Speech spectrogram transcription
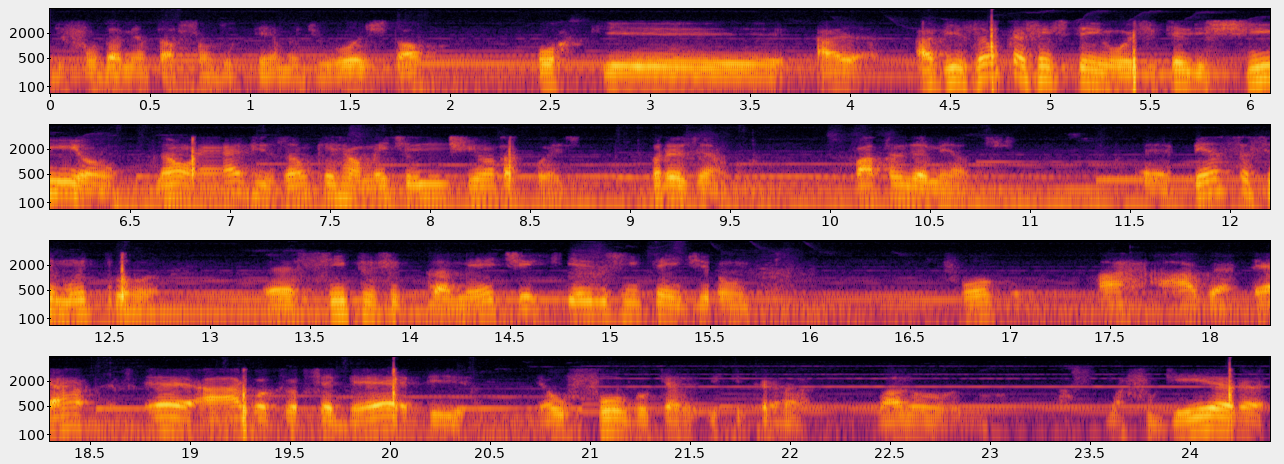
de fundamentação do tema de hoje tal porque a, a visão que a gente tem hoje que eles tinham não é a visão que realmente eles tinham da coisa. Por exemplo, quatro elementos. É, Pensa-se muito é, simplificadamente que eles entendiam fogo, a água e a terra, é a água que você bebe, é o fogo que fica lá no, na fogueira,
